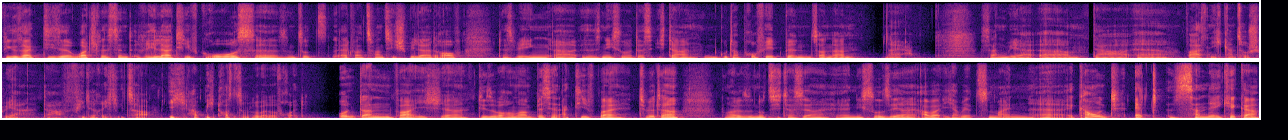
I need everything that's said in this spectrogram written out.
wie gesagt, diese Watchlists sind relativ groß, äh, sind so etwa 20 Spieler drauf. Deswegen äh, ist es nicht so, dass ich da ein guter Prophet bin, sondern naja, sagen wir, äh, da äh, war es nicht ganz so schwer, da viele richtig zu haben. Ich habe mich trotzdem darüber gefreut. Und dann war ich äh, diese Woche mal ein bisschen aktiv bei Twitter. Normalerweise nutze ich das ja äh, nicht so sehr, aber ich habe jetzt meinen äh, Account at SundayKicker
